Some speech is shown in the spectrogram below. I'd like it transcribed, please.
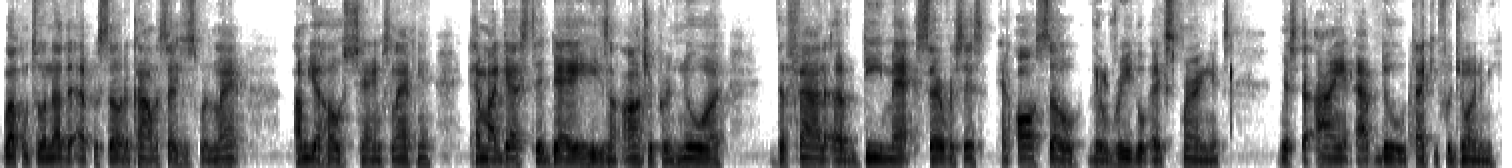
Welcome to another episode of Conversations with Lamp. I'm your host, James Lampion, and my guest today, he's an entrepreneur, the founder of DMAT Services, and also the Regal Experience, Mr. Ian Abdul. Thank you for joining me.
